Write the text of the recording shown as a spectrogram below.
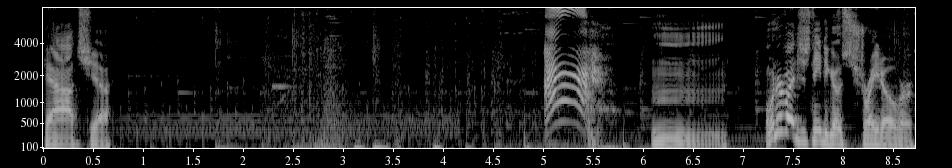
Gotcha. Ah! Hmm. I wonder if I just need to go straight over.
